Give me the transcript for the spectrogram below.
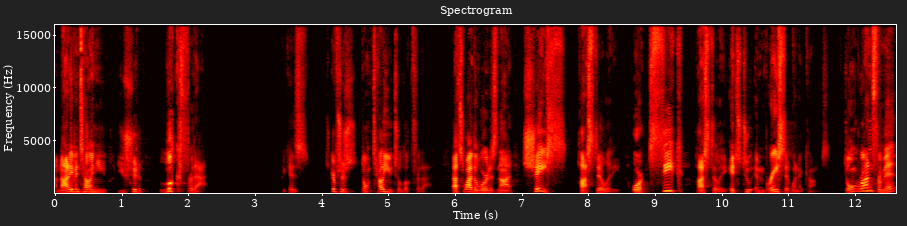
I'm not even telling you you should look for that because scriptures don't tell you to look for that. That's why the word is not chase hostility or seek hostility. It's to embrace it when it comes. Don't run from it,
